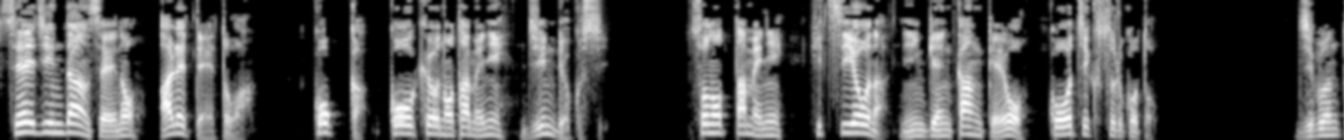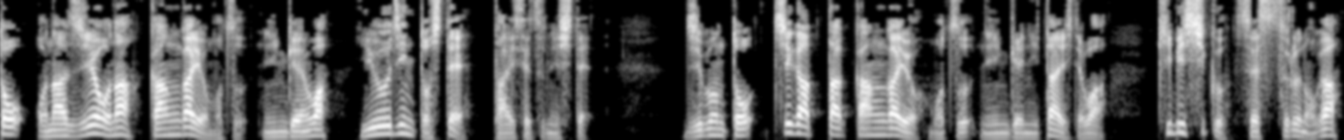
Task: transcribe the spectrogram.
成人男性のアレテとは国家公共のために尽力し、そのために必要な人間関係を構築すること。自分と同じような考えを持つ人間は友人として大切にして、自分と違った考えを持つ人間に対しては厳しく接するのが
